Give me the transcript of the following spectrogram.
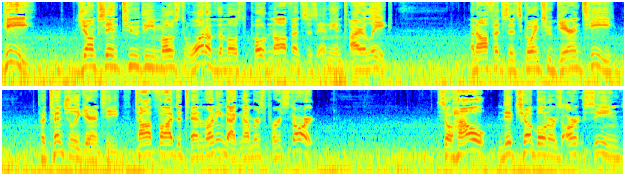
he jumps into the most, one of the most potent offenses in the entire league. An offense that's going to guarantee potentially guarantee top five to 10 running back numbers per start. So, how Nick Chubb owners aren't seeing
